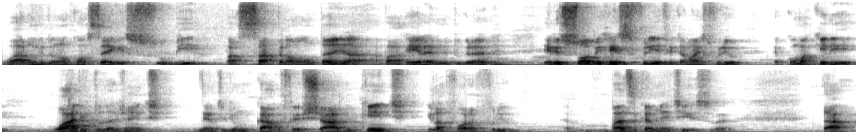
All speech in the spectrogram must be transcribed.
O ar úmido não consegue subir, passar pela montanha, a barreira é muito grande, ele sobe, resfria, fica mais frio, é como aquele hálito da gente dentro de um carro fechado, quente e lá fora frio. É basicamente isso, né? Tá?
